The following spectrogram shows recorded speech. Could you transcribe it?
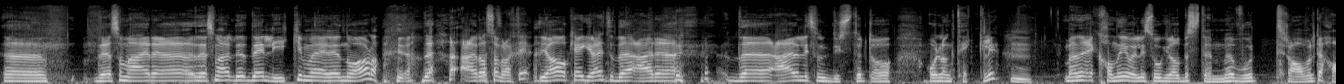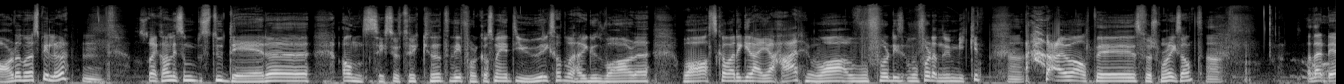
Uh, det som er Det som er det jeg liker med Noir, da, det er at. Ja, ok, greit. Det er, eh, det er sånn dystert og, og langtekkelig. Mm. Men jeg kan i veldig stor grad bestemme hvor travelt jeg har det når jeg spiller det. Mm. Så jeg kan liksom studere ansiktsuttrykkene til de folka som jeg intervjuer. ikke sant? Herregud, hva, er det, hva skal være greia her? Hva, hvorfor, de, hvorfor denne mimikken? Ja. er jo alltid spørsmålet, ikke sant? Ja. Ja, Det er det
